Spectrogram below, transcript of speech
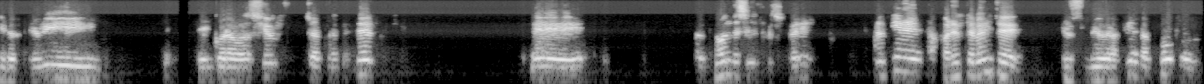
y lo escribí en colaboración con eh, ¿Dónde se transfiere? No tiene aparentemente en su biografía tampoco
